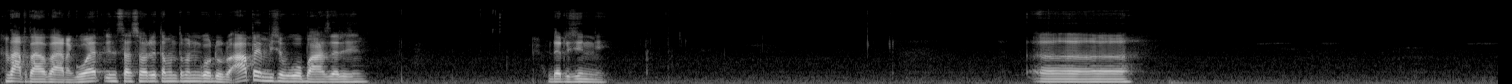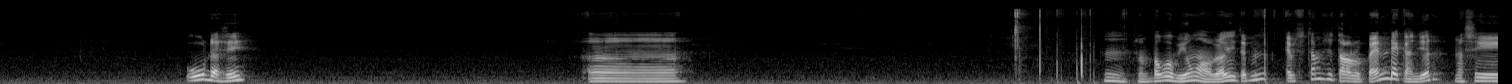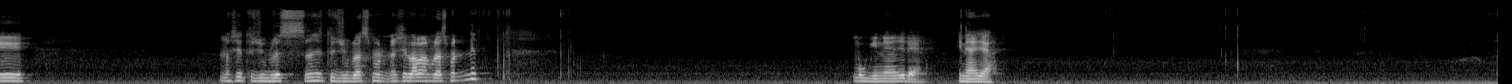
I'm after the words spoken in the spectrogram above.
Ntar, ntar, ntar. Gue instastory teman-teman gue dulu. Apa yang bisa gue bahas dari sini? Dari sini. Uh, udah sih. Uh, Hmm, sumpah gue bingung mau lagi, tapi episode masih terlalu pendek anjir. Masih masih 17 masih 17 menit, masih 18 menit. Mau gini aja deh. Ini aja.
